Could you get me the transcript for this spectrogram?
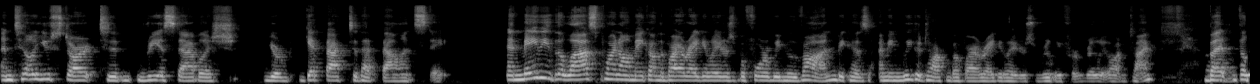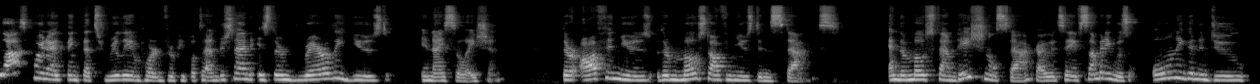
until you start to reestablish your get back to that balance state and maybe the last point I'll make on the bioregulators before we move on, because I mean, we could talk about bioregulators really for a really long time. But the last point I think that's really important for people to understand is they're rarely used in isolation. They're often used, they're most often used in stacks. And the most foundational stack, I would say, if somebody was only going to do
